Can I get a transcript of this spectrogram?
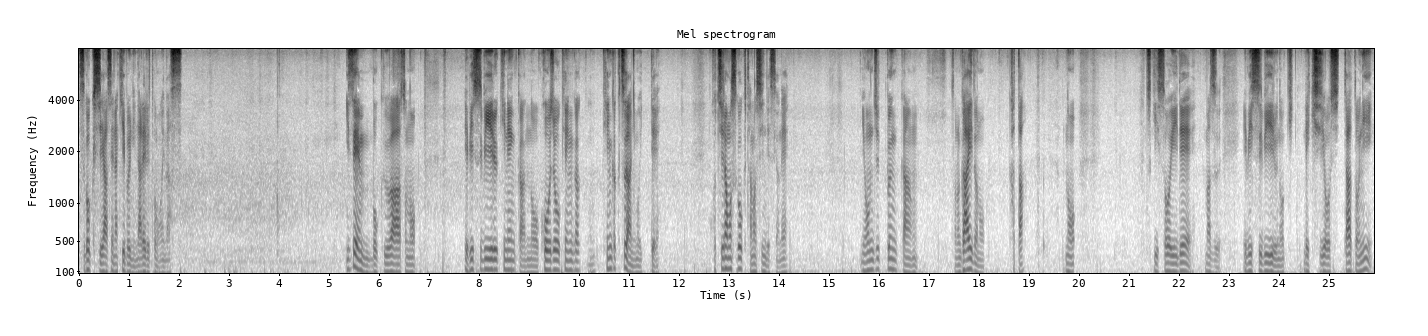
すごく幸せな気分になれると思います。以前僕はその恵比寿ビール記念館の工場見学見学ツアーにも行ってこちらもすごく楽しいんですよね。40分間そのガイドの方の付き添いでまず恵比寿ビールの歴史を知った後に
